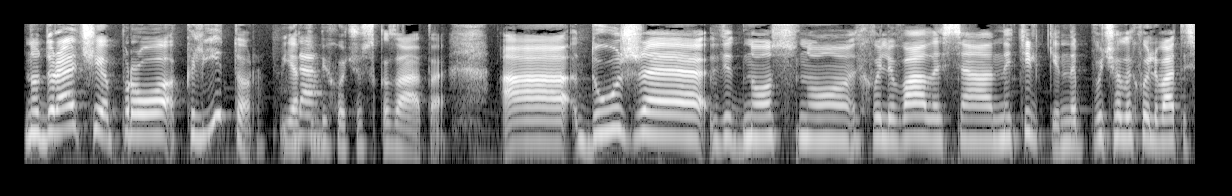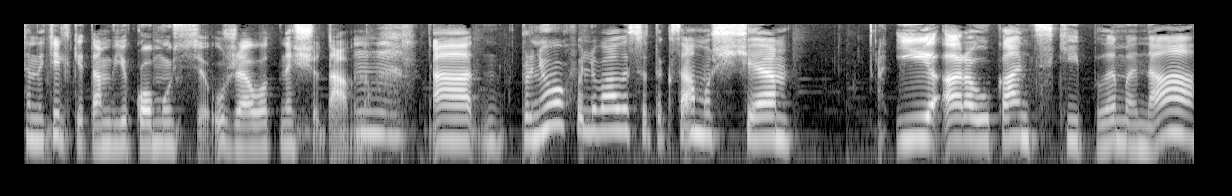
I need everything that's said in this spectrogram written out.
Ну, до речі, про клітор, я Да. тобі хочу сказати. А, дуже відносно хвилювалися не тільки, не почали хвилюватися не тільки там в якомусь уже от нещодавно. А про нього хвилювалися так само ще. І арауканські племена,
